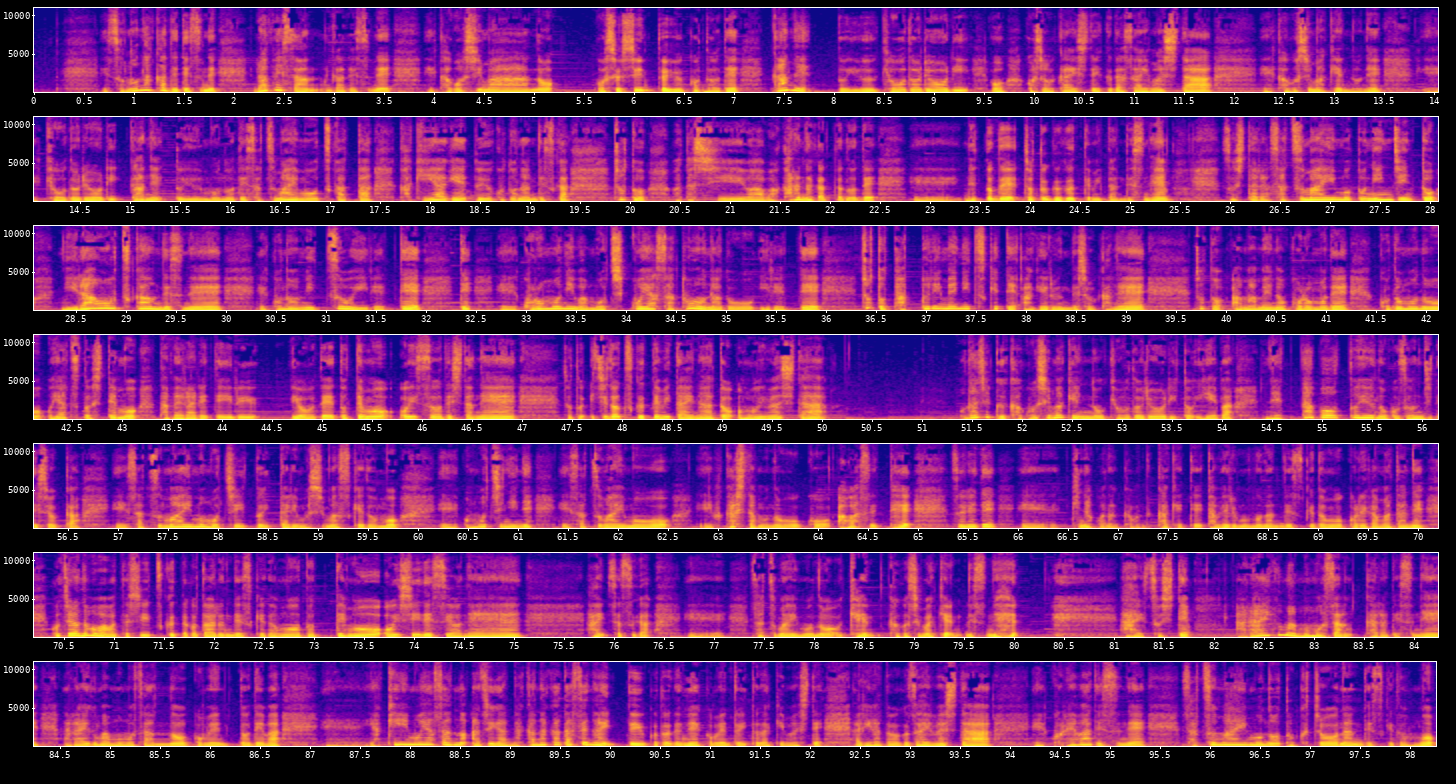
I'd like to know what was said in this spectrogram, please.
その中でですねラベさんがですね鹿児島のご出身ということでガネという郷土料理をご紹介してくださいました、えー、鹿児島県のね、えー、郷土料理ガネというものでさつまいもを使ったかき揚げということなんですがちょっと私は分からなかったので、えー、ネットでちょっとググってみたんですね。そしたらさつまいもと人参とニラを使うんですね、えこの3つを入れてで、え衣にはもち粉や砂糖などを入れてちょっとたっぷりめにつけてあげるんでしょうかね。ちょっと甘めの衣で子どものおやつとしても食べられているようでとっても美味しそうでしたね。ちょっと一度作ってみたいなと思いました。同じく鹿児島県の郷土料理といえばねったぼというのをご存知でしょうか、えー、さつまいも餅と言ったりもしますけども、えー、お餅にね、えー、さつまいもを、えふかしたものをこう合わせてそれで、えきな粉なんかをかけて食べるものなんですけどもこれがまたねこちらの方は私作ったことあるんですけどもとっても美味しいですよね。はい、さすが、えー、さつまいもの県鹿児島県ですね。はいそしてアライグマももさんからですね。アライグマももさんのコメントでは、えー、焼き芋屋さんの味がなかなか出せないっていうことでねコメントいただきましてありがとうございました、えー、これはですねさつまいもの特徴なんですけども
